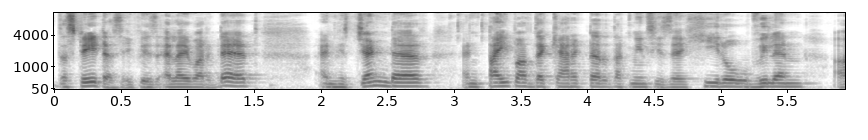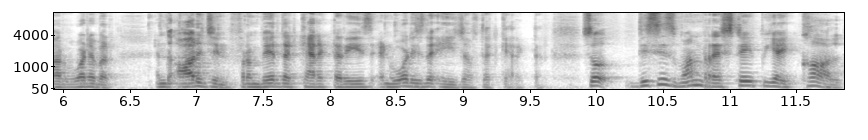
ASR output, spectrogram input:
the status, if he's alive or dead, and his gender and type of the character. That means he's a hero villain or whatever. And the origin from where that character is and what is the age of that character. So this is one rest api call.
